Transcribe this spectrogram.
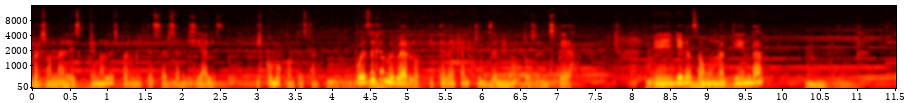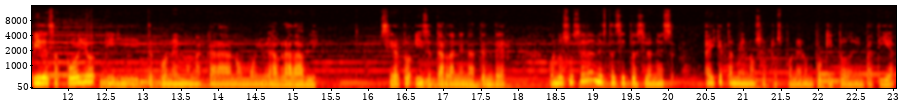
personales que no les permite ser serviciales. ¿Y cómo contestan? Pues déjame verlo y te dejan 15 minutos en espera. Eh, llegas a una tienda, pides apoyo y te ponen una cara no muy agradable, ¿cierto? Y se tardan en atender. Cuando suceden estas situaciones hay que también nosotros poner un poquito de empatía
